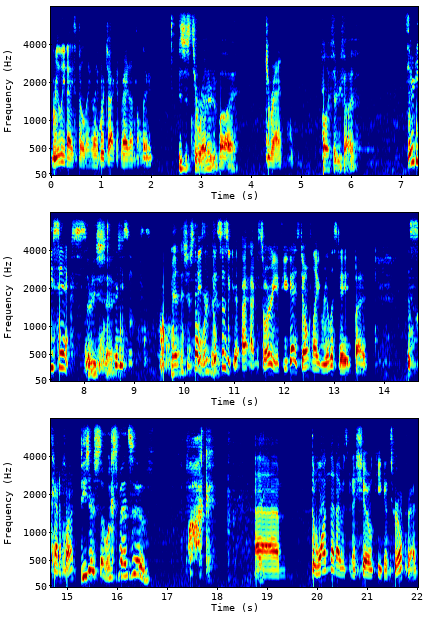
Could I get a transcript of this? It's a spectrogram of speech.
Really nice building. Like we're talking right on the lake. is this to rent or to buy? To rent. Probably 35, 36. 36. 36. Man, it's just not This, worth it. this is a I, I'm sorry if you guys don't like real estate, but this is kind of fun. These are so expensive. Fuck. Um, the one that I was going to show Keegan's girlfriend.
